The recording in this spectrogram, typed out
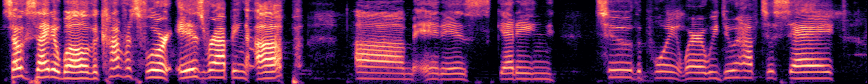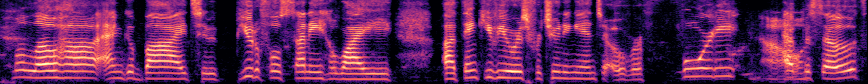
So excited. Well, the conference floor is wrapping up. Um, it is getting to the point where we do have to say aloha and goodbye to beautiful sunny Hawaii. Uh, thank you, viewers, for tuning in to over 40 No. episodes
